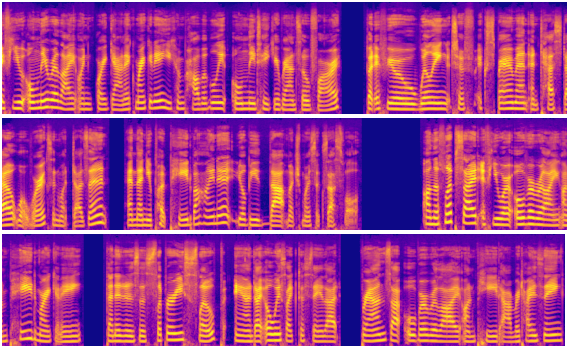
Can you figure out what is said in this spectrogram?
if you only rely on organic marketing, you can probably only take your brand so far. But if you're willing to f- experiment and test out what works and what doesn't, and then you put paid behind it, you'll be that much more successful. On the flip side, if you are over relying on paid marketing, then it is a slippery slope. And I always like to say that brands that over rely on paid advertising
